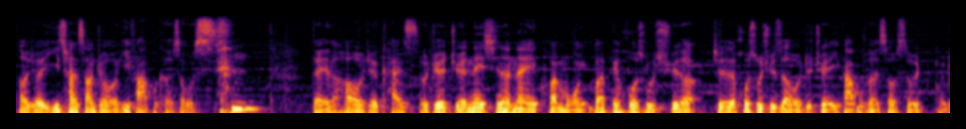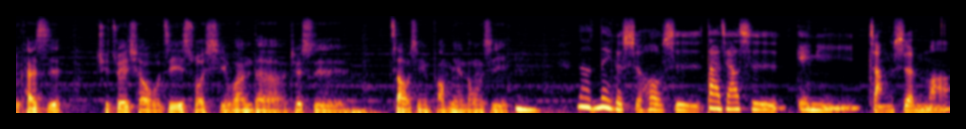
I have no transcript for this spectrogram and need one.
然后就一穿上就一发不可收拾。嗯对，然后我就开始，我就觉得内心的那一块某一块被豁出去了，就是豁出去之后，我就觉得一发不可收拾，我我就开始去追求我自己所喜欢的，就是造型方面的东西。嗯。那那个时候是大家是给你掌声吗？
